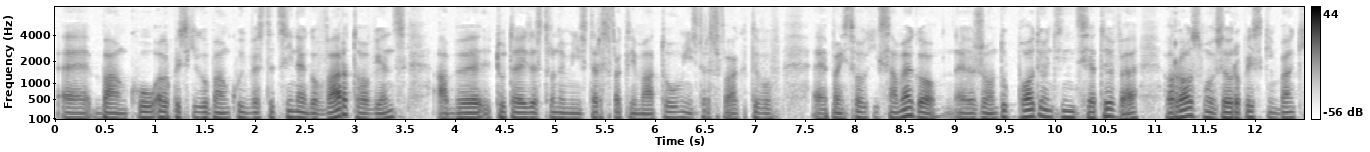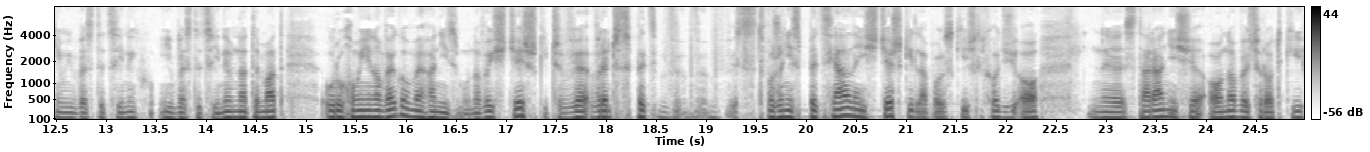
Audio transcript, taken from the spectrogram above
e, banku, Europejskiego Banku Inwestycyjnego. Warto więc, aby tutaj ze strony Ministerstwa Klimatu, Ministerstwa Aktywów e, Państwowych i samego e, rządu podjąć inicjatywę rozmów z Europejskim Bankiem Inwestycyjnym na temat uruchomienia nowego mechanizmu, nowej ścieżki, czy wręcz specy stworzenie specjalnej ścieżki dla Polski, jeśli chodzi o staranie się o nowe środki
